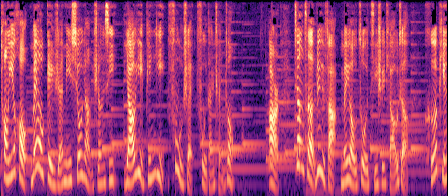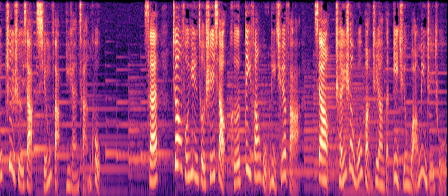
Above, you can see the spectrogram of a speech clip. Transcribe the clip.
统一后没有给人民休养生息，徭役兵役赋税负担沉重；二、政策律法没有做及时调整，和平治世下刑法依然残酷。三、政府运作失效和地方武力缺乏，像陈胜吴广这样的一群亡命之徒，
